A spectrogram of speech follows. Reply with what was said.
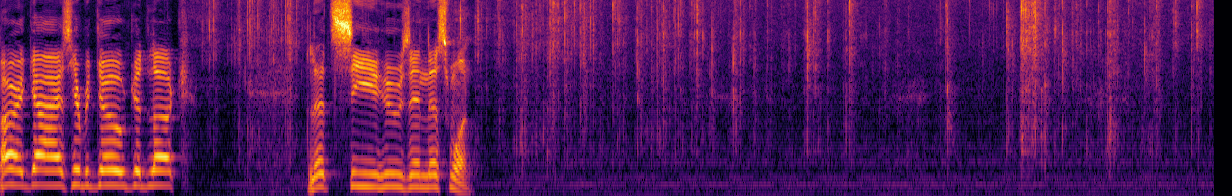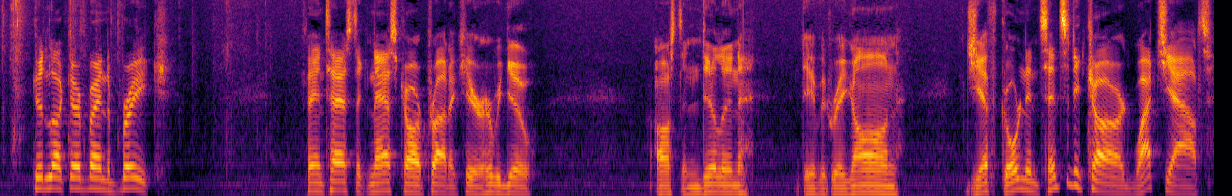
All right, guys, here we go. Good luck. Let's see who's in this one. Good luck, everybody, in the break. Fantastic NASCAR product here. Here we go. Austin Dillon, David Ragan, Jeff Gordon intensity card. Watch out.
